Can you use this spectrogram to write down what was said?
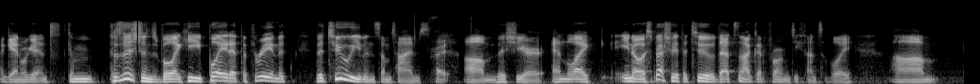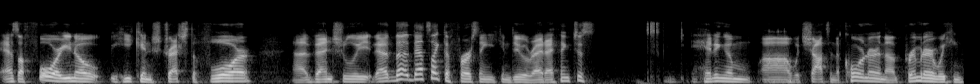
again. We're getting some positions, but like he played at the three and the the two even sometimes. Right. Um, this year, and like you know, especially at the two, that's not good for him defensively. Um, as a four, you know, he can stretch the floor. Uh, eventually, that, that, that's like the first thing he can do, right? I think just hitting him uh, with shots in the corner and the perimeter, we can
